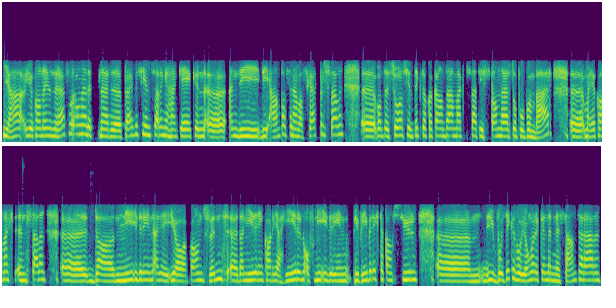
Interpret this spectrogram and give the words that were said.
Ja, je kan inderdaad vooral naar de, naar de privacy-instellingen gaan kijken uh, en die, die aanpassen en wat scherper stellen. Uh, want het is zo, als je een TikTok-account aanmaakt, staat die standaard op openbaar. Uh, maar je kan echt instellen dat niet iedereen allee, jouw account vindt, dat niet iedereen kan reageren of niet iedereen privéberichten kan sturen. voor, zeker voor jongere kinderen is aan te raden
